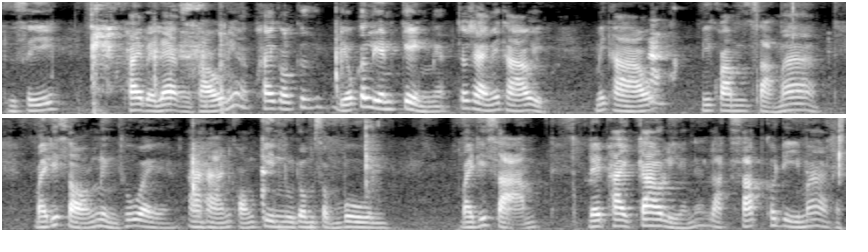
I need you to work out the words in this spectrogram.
ดูซิ ไพ่ใบแรกของเขาเนี่ยไพ่เขาก็เดี๋ยวก็เรียนเก่งเนี่ยเจ้าชายไม่เท้าอีก ไม่เท้าค่ะมีความสามารถ ใบที่สองหนึ่งถ้วย อาหารของกินอุดมสมบูรณ์ ใบที่สามได้ไพ่เก้าเหรียญเนี่ยหลักทรัพย์เขาดีมากอะ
